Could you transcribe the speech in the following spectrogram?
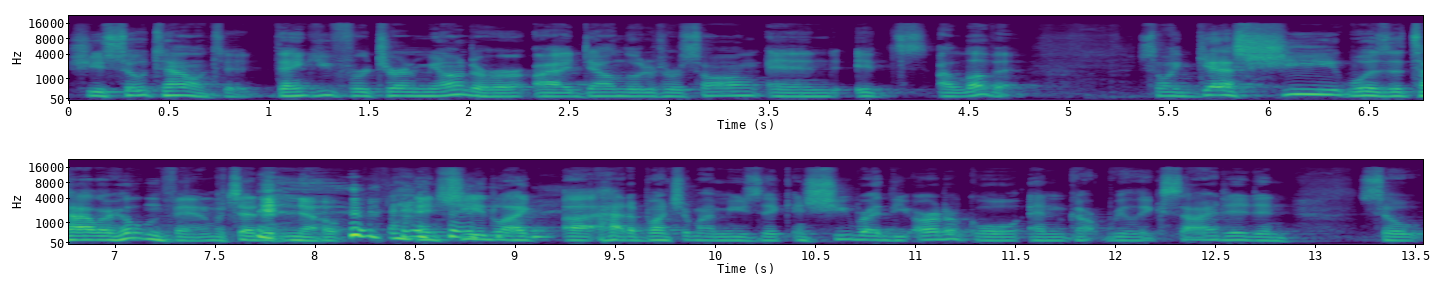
She is so talented. Thank you for turning me on to her. I downloaded her song and it's I love it. So I guess she was a Tyler Hilton fan, which I didn't know, and she had like uh, had a bunch of my music, and she read the article and got really excited, and so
